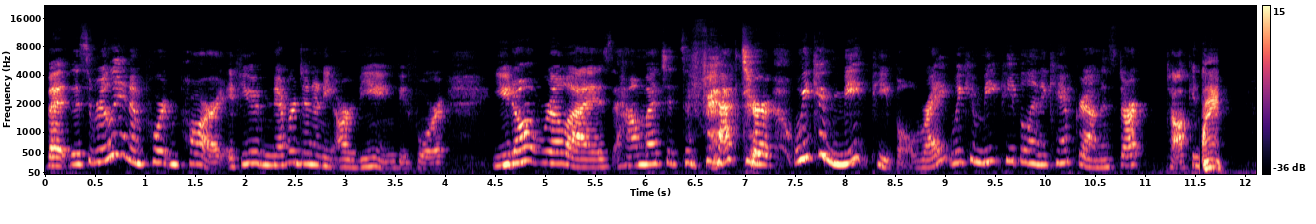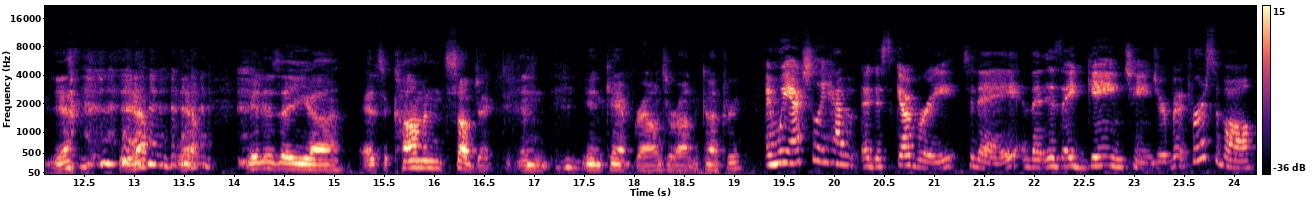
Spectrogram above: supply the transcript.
But it's really an important part. If you have never done any RVing before, you don't realize how much it's a factor. We can meet people, right? We can meet people in a campground and start talking. Yeah, yeah, yeah. It is a uh, it's a common subject in in campgrounds around the country. And we actually have a discovery today that is a game changer. But first of all,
